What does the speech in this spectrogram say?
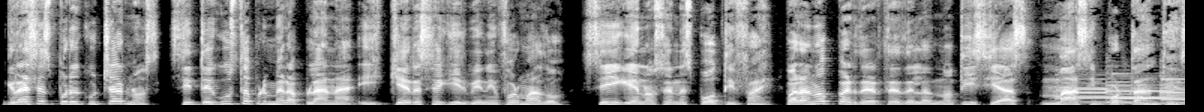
Gracias por escucharnos. Si te gusta Primera Plana y quieres seguir bien informado, síguenos en Spotify para no perderte de las noticias más importantes.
